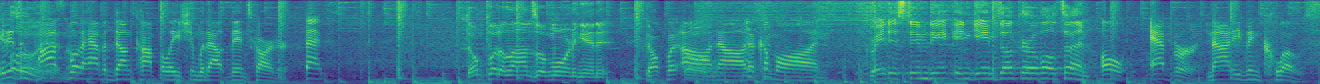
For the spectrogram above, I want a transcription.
It is oh, impossible yeah, no. to have a dunk compilation without Vince Carter. Facts. Don't put Alonzo Mourning in it. Don't put. Oh, oh no, come on. Greatest in-game dunker of all time. Oh, ever. Not even close.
